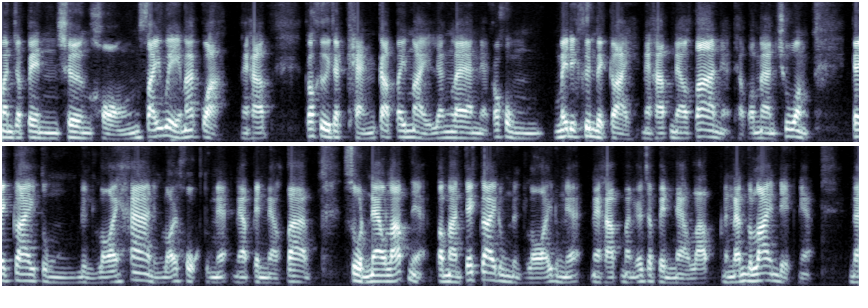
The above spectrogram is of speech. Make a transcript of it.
มันจะเป็นเชิงของไซด์เวย์มากกว่านะครับ ก็คือจะแข็งกลับไปใหม่แรงๆเนี่ยก็คงไม่ได้ขึ้นไปไกลนะครับ แนวต้านเนี่ยแถวประมาณช่วงใกล้ๆตรง 105 106 ตรงเนี้ยนะเป็นแนวต้าน ส่วนแนวรับเนี่ยประมาณใกล้ๆตรง 100 ตรงเนี้ยนะครับมันก็จะเป็นแนวรับ ดังนั้นดอลลาร์อินเด็กเนี่ยใน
